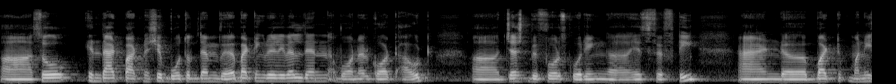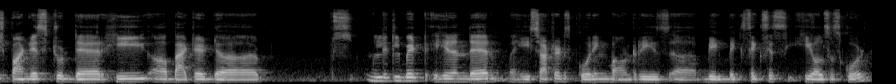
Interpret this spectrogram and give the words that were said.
Uh, so in that partnership both of them were batting really well then warner got out uh, just before scoring uh, his 50 and uh, but manish pandey stood there. He batted little bit here and there. He started scoring boundaries big big sixes. He also scored.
